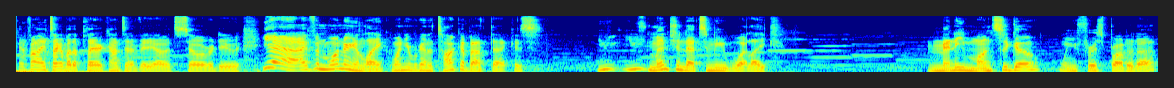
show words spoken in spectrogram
Can finally talk about the player content video. It's so overdue. Yeah, I've been wondering like when you were gonna talk about that because you you've mentioned that to me what like many months ago when you first brought it up.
